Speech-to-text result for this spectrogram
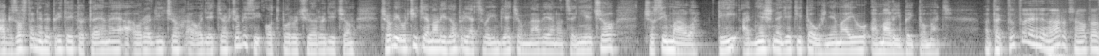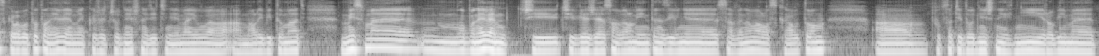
ak zostaneme pri tejto téme a o rodičoch a o deťoch, čo by si odporučil rodičom? Čo by určite mali dopriať svojim deťom na Vianoce? Niečo, čo si mal ty a dnešné deti to už nemajú a mali by to mať. A tak toto je náročná otázka, lebo toto neviem, akože čo dnešné deti nemajú a, a mali by to mať. My sme, mm, lebo neviem, či, či vieš, že ja som veľmi intenzívne sa venoval scoutom, a v podstate do dnešných dní robíme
